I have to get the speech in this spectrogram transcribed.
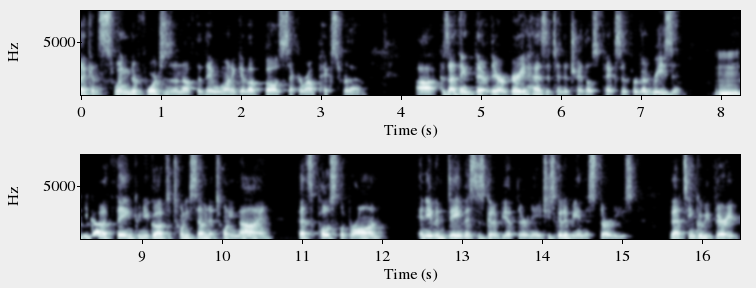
that can swing their fortunes enough that they want to give up both second round picks for them. Because uh, I think they're, they're very hesitant to trade those picks and for good reason. Mm. You got to think when you go up to 27 and 29, that's post LeBron. And even Davis is going to be up there in age. He's going to be in his 30s. That team could be very,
